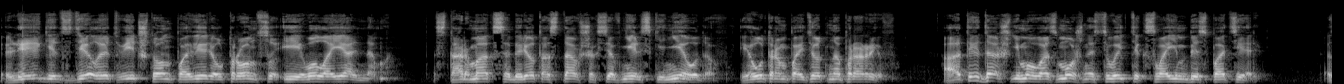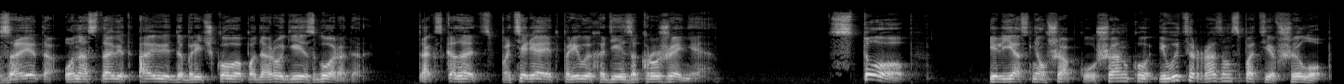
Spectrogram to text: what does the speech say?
Легет сделает вид, что он поверил Тронцу и его лояльным. Стармак соберет оставшихся в Нельске неудов и утром пойдет на прорыв а ты дашь ему возможность выйти к своим без потерь. За это он оставит Аю и Добрячкова по дороге из города. Так сказать, потеряет при выходе из окружения. «Стоп!» Илья снял шапку-ушанку и вытер разом вспотевший лоб.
